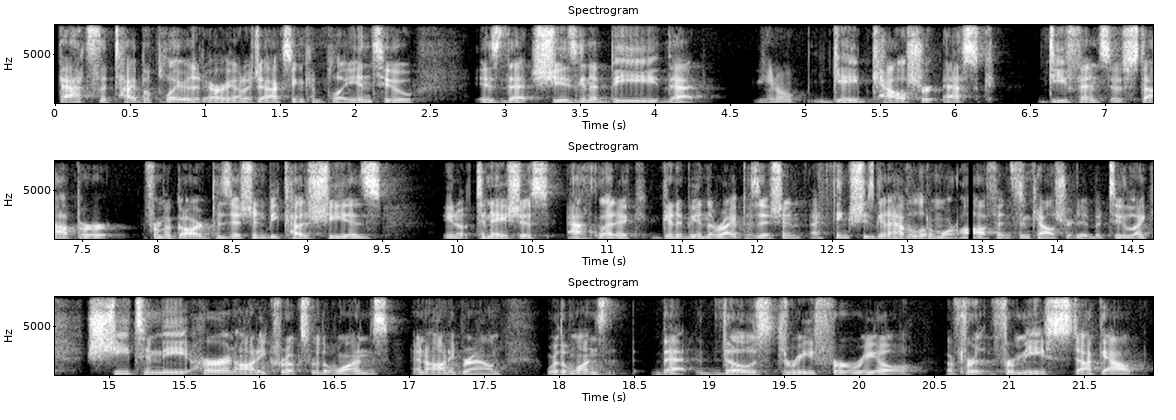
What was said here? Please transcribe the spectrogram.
that's the type of player that Arianna Jackson can play into is that she's going to be that, you know, Gabe Kalscheur esque defensive stopper from a guard position because she is, you know, tenacious, athletic, going to be in the right position. I think she's going to have a little more offense than Kalsher did, but too, like she to me, her and Audi Crooks were the ones, and Audie Brown were the ones that those three for real, or for, for me, stuck out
